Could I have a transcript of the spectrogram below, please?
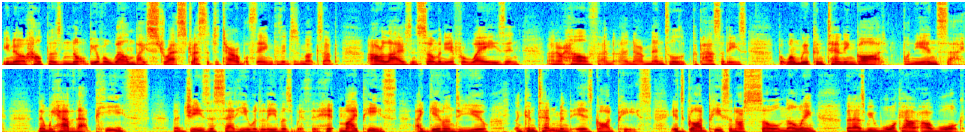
you know, help us not be overwhelmed by stress. Stress is such a terrible thing because it just mucks up our lives in so many different ways and, and our health and, and our mental capacities. But when we're content in God on the inside, then we have that peace that Jesus said he would leave us with. It my peace I give unto you. And contentment is God peace. It's God peace in our soul, knowing that as we walk out our walk,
